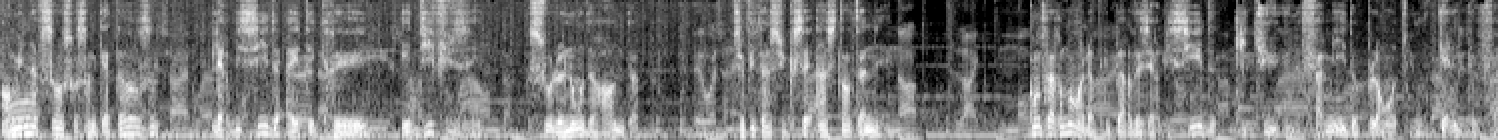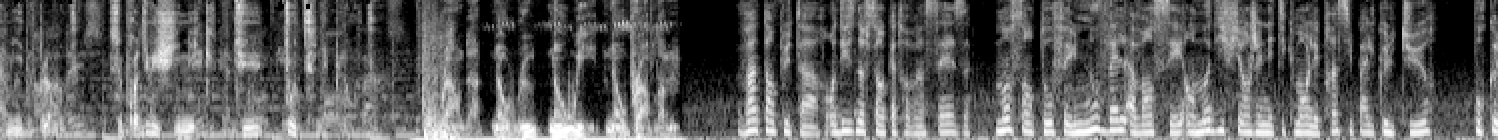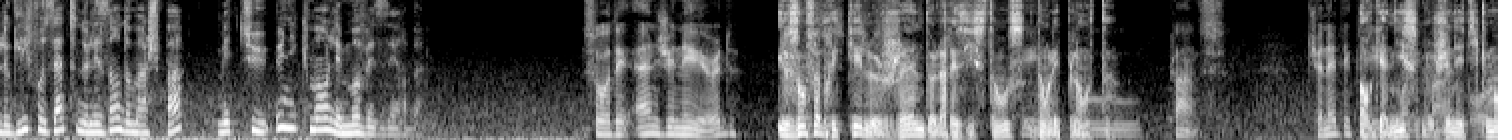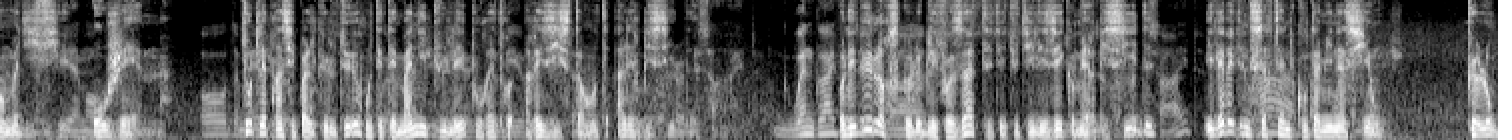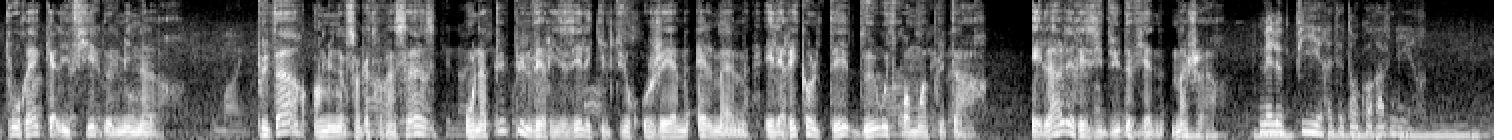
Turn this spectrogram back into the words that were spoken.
En 1974, l'herbicide a été créé et diffusé sous le nom de Roundup. Ce fut un succès instantané. Contrairement à la plupart des herbicides qui tuent une famille de plantes ou quelques familles de plantes, ce produit chimique tue toutes les plantes. Roundup, no root, no weed, no problem. 20 ans plus tard, en 1996, Monsanto fait une nouvelle avancée en modifiant génétiquement les principales cultures pour que le glyphosate ne les endommage pas, mais tue uniquement les mauvaises herbes. Ils ont fabriqué le gène de la résistance dans les plantes. Organismes génétiquement modifiés, OGM. Toutes les principales cultures ont été manipulées pour être résistantes à l'herbicide. Au début, lorsque le glyphosate était utilisé comme herbicide, il y avait une certaine contamination que l'on pourrait qualifier de mineure. Plus tard, en 1996, on a pu pulvériser les cultures OGM elles-mêmes et les récolter deux ou trois mois plus tard. Et là, les résidus deviennent majeurs. Mais le pire était encore à venir.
